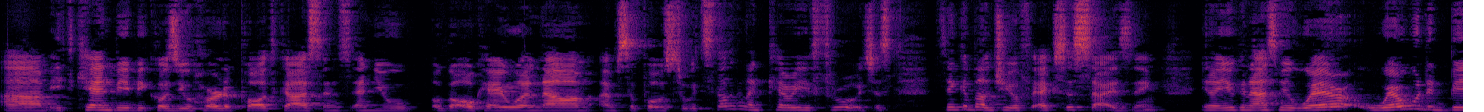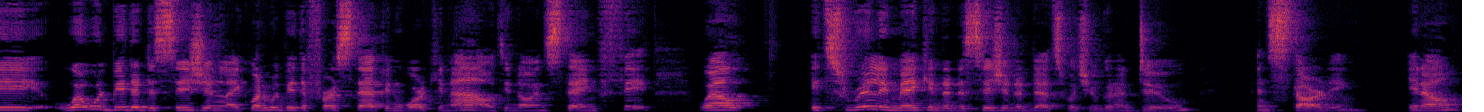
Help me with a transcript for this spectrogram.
Um, it can be because you heard a podcast and, and you go, okay, well, now I'm, I'm supposed to. It's not going to carry you through. It's just think about you of exercising you know you can ask me where where would it be where would be the decision like what would be the first step in working out you know and staying fit? Well it's really making the decision that that's what you're going to do and starting you know?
